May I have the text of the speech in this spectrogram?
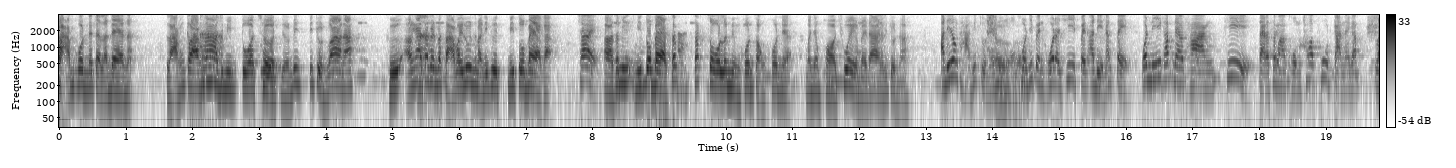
สามคนในแต่ละแดนอะหลังกลางหน้าอ่าจะมีตัวเฉิดเดี๋ยวพี่พี่จุนว่านะ คือเอาง่ายๆอ่า ถ้าเป็นภาษาวัยรุ่นสมัยนี้คือมีตัวแบกอะใช่ อ่าถ้ามีมีตัวแบกสักใช่สักโซนละหนึ่งคนสองคนเนี่ยมันยังพอช่วยกันไปได้นะพี่จุนนะ อันนี้ต้องถามพี่จุนในมุมเออของคนที่เป็นโค้ชอาชีพเป็นอดีตนักเตะ วันนี้ครับแนวทางที่แต่ละสมาคมชอบพูดกันนะครับ ห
